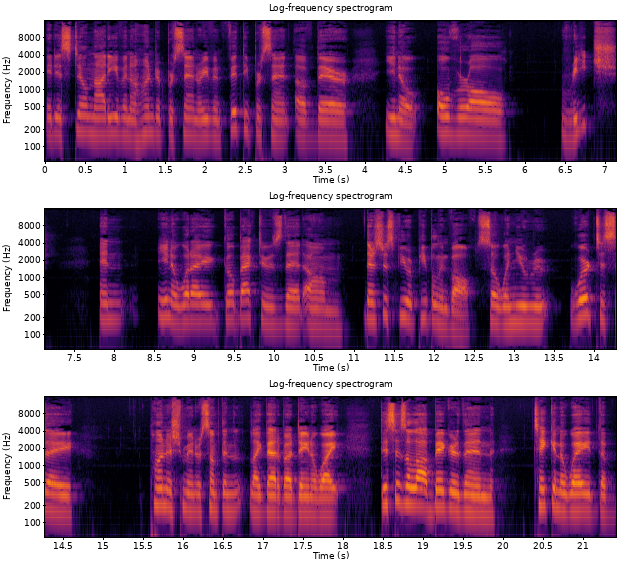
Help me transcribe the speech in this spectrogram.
it is still not even 100% or even 50% of their you know, overall reach. And, you know, what I go back to is that um, there's just fewer people involved. So when you re- were to say punishment or something like that about Dana White, this is a lot bigger than taking away the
